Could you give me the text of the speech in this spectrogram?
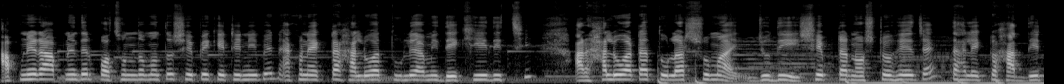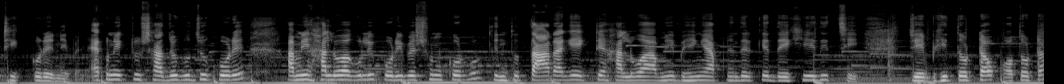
আপনারা আপনাদের পছন্দ মতো শেপে কেটে নেবেন। এখন একটা হালুয়া তুলে আমি দেখিয়ে দিচ্ছি। আর হালুয়াটা তোলার সময় যদি শেপটা নষ্ট হয়ে যায়, তাহলে একটু হাত দিয়ে ঠিক করে নেবেন। এখন একটু সাজুগুজু করে আমি হালুয়াগুলি পরিবেশন করব। কিন্তু তার আগে একটি হালুয়া আমি ভেঙে আপনাদেরকে দেখিয়ে দিচ্ছি যে ভিতরটাও কতটা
